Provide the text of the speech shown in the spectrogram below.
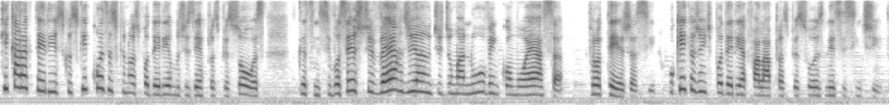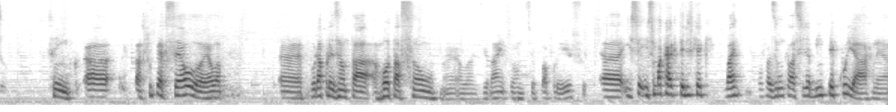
que características, que coisas que nós poderíamos dizer para as pessoas, que assim, se você estiver diante de uma nuvem como essa, proteja-se. O que, que a gente poderia falar para as pessoas nesse sentido? Sim, a, a ela, é, por apresentar rotação, né, ela girar em torno do seu próprio eixo, é, isso, isso, é uma característica que vai fazer com que ela seja bem peculiar. Né?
